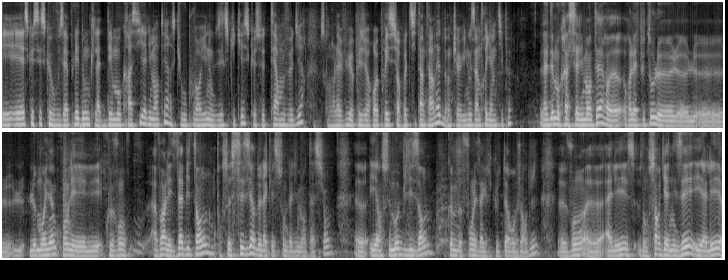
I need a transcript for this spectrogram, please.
Et, est-ce que c'est ce que vous appelez donc la démocratie alimentaire? Est-ce que vous pourriez nous expliquer ce que ce terme veut dire? Parce qu'on l'a vu à plusieurs reprises sur votre site internet, donc euh, il nous intrigue un petit peu. La démocratie alimentaire euh, relève plutôt le, moyen que vont avoir les habitants pour se saisir de la question de l'alimentation euh, et en se mobilisant, comme le font les agriculteurs aujourd'hui, euh, vont aller s'organiser et aller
